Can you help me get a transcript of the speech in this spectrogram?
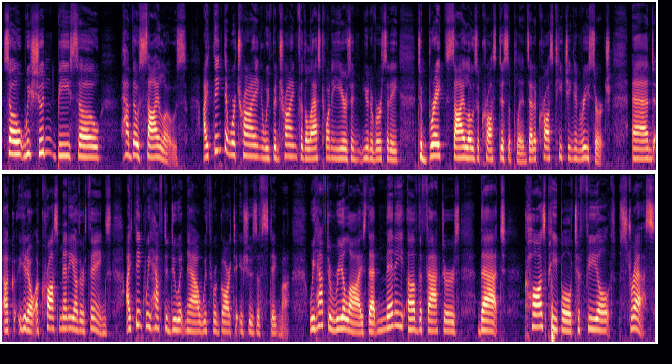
So we shouldn't be so, have those silos. I think that we're trying, and we've been trying for the last 20 years in university, to break silos across disciplines and across teaching and research and uh, you know across many other things i think we have to do it now with regard to issues of stigma we have to realize that many of the factors that cause people to feel stress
